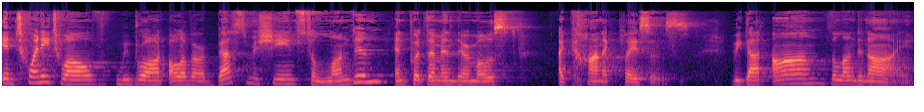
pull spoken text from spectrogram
In 2012, we brought all of our best machines to London and put them in their most iconic places. We got on the London Eye,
